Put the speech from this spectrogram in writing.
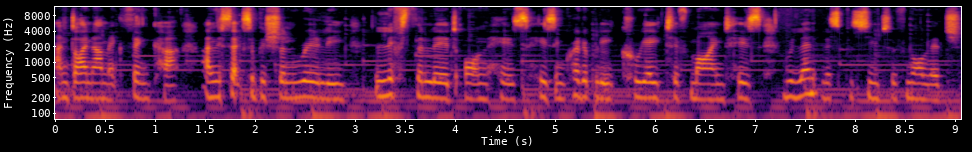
and dynamic thinker and this exhibition really lifts the lid on his, his incredibly creative mind, his relentless pursuit of knowledge.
